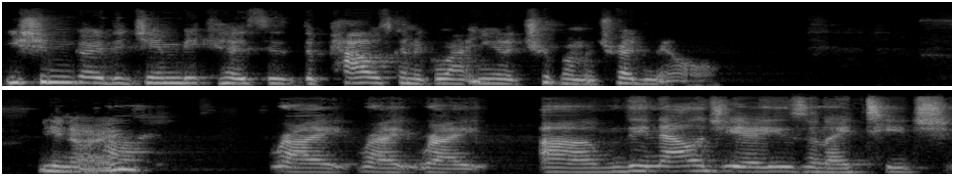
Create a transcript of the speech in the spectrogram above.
you shouldn't go to the gym because the power's going to go out and you're going to trip on the treadmill. You know? Right, right, right. Um, the analogy I use when I teach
